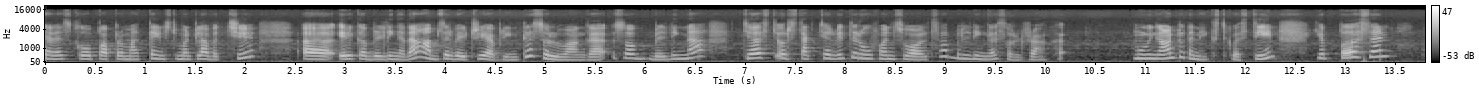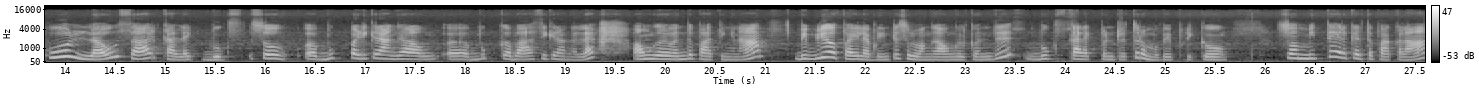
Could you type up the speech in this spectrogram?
டெலஸ்கோப் அப்புறம் மற்ற இன்ஸ்ட்ருமெண்ட்லாம் வச்சு இருக்க பில்டிங்கை தான் அப்சர்வேட்ரி அப்படின்ட்டு சொல்லுவாங்க. ஸோ பில்டிங்னா ஜஸ்ட் ஒரு ஸ்ட்ரக்சர் வித் ரூஃப் அண்ட் வால்ஸை பில்டிங்கை சொல்கிறாங்க moving on to the next question a person who loves or collect books so book படிக்கிறாங்க அவங்க புக்கை வாசிக்கிறாங்கல்ல அவங்க வந்து பார்த்திங்கன்னா பிப்ளியோஃபைல் அப்படின்ட்டு சொல்லுவாங்க. அவங்களுக்கு வந்து புக்ஸ் கலெக்ட் பண்ணுறது ரொம்பவே பிடிக்கும். ஸோ மித்த இருக்கிறத பார்க்கலாம்.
